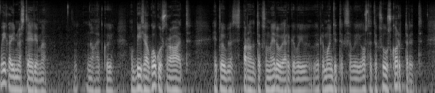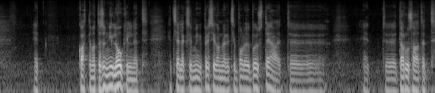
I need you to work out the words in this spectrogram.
või ka investeerima. noh, et kui on piisav kogus raha, et, et võib-olla siis parandatakse oma elujärge või remonditakse või ostetakse uus korter, et et kahtlemata see on nii loogiline, et, et selleks ju mingit pressikonverentsi pole ju põhjust teha, et et, et aru saada, et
